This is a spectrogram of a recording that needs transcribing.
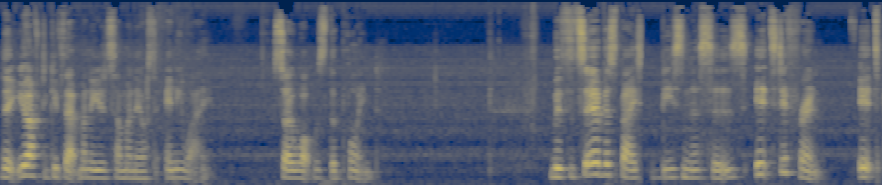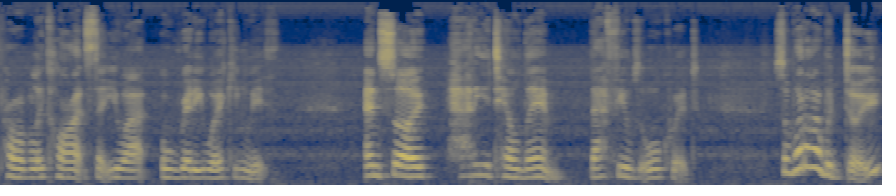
that you have to give that money to someone else anyway. So what was the point? With the service based businesses, it's different. It's probably clients that you are already working with. And so, how do you tell them? That feels awkward. So, what I would do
